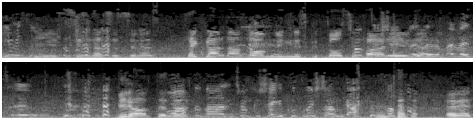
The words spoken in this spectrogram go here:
İyi misiniz? İyi, siz nasılsınız? Tekrardan doğum gününüz kutlu olsun Çok Fahriye teşekkür Evcen. ederim. Evet, e, Bir bu haftadır hafta daha çok şey kutlaşacağız galiba. evet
